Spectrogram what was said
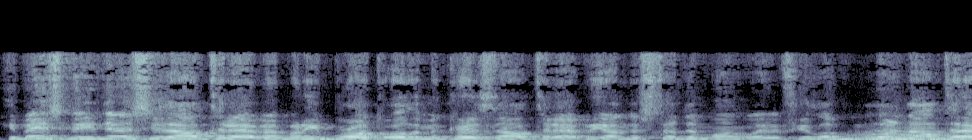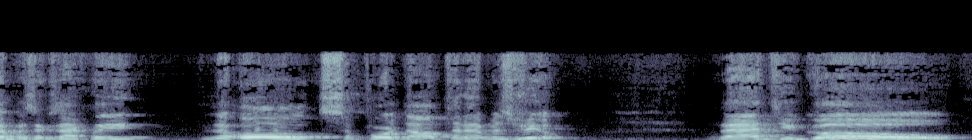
He basically he didn't see the Alter Rebbe, but he brought all the of the Alter Rebbe. He understood them one way. If you look, learn the Alter Rebbe, it's exactly they all support the Alter Rebbe's view that you go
